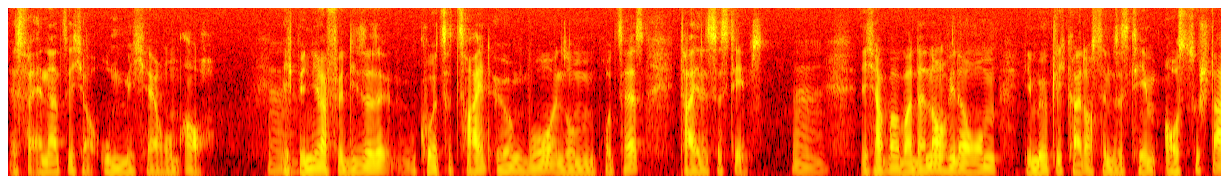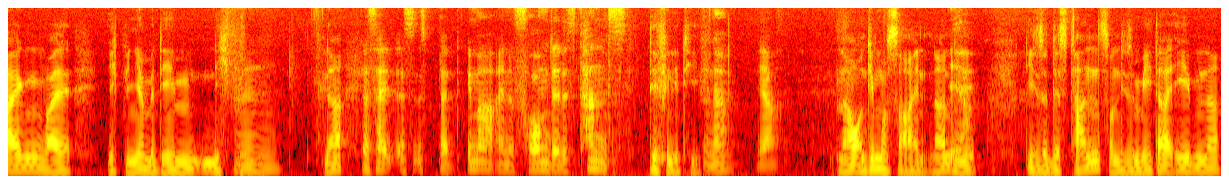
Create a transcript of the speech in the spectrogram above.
Es verändert sich ja um mich herum auch. Mhm. Ich bin ja für diese kurze Zeit irgendwo in so einem Prozess Teil des Systems. Mhm. Ich habe aber dennoch wiederum die Möglichkeit, aus dem System auszusteigen, weil ich bin ja mit dem nicht. Mhm. Na, das heißt, es ist, bleibt immer eine Form der Distanz. Definitiv. Na, ja. Na, und die muss sein. Ne? Die, ja. Diese Distanz und diese Metaebene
